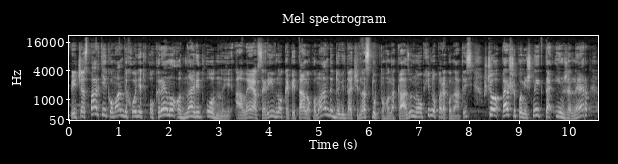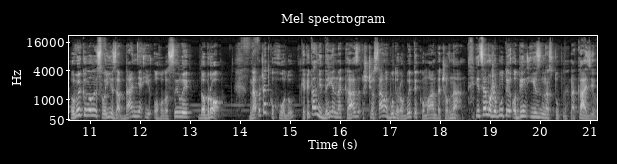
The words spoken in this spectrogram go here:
Під час партії команди ходять окремо одна від одної, але все рівно капітану команди до віддачі наступного наказу необхідно переконатись, що перший помічник та інженер виконали свої завдання і оголосили добро. На початку ходу капітан віддає наказ, що саме буде робити команда човна, і це може бути один із наступних наказів.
